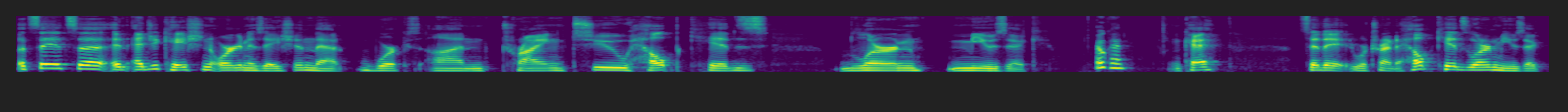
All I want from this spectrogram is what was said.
Let's say it's a, an education organization that works on trying to help kids learn music. Okay. Okay. So they we're trying to help kids learn music.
